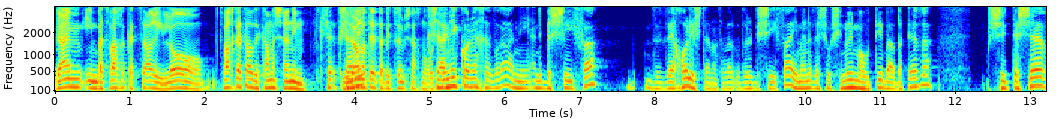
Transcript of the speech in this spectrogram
גם אם בטווח הקצר היא לא, בטווח הקצר זה כמה שנים, כש, היא כשאני, לא נותנת את הביצועים שאנחנו כשאני רוצים. כשאני קונה חברה, אני, אני בשאיפה, זה, זה יכול להשתנות, אבל, אבל בשאיפה, אם אין איזשהו שינוי מהותי בתזה, שהיא תשב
